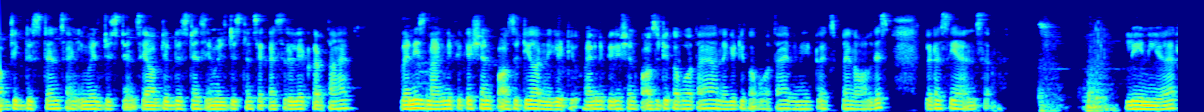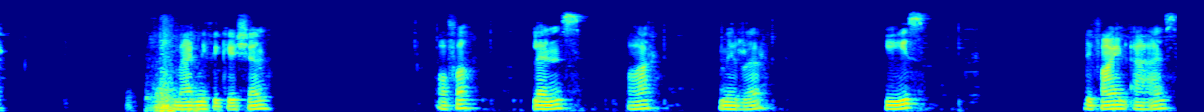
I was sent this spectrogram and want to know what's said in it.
object distance and image distance? या object distance image distance से कैसे relate करता है? When is magnification positive or negative? Magnification positive कब होता है और negative कब होता है? We need to explain all this. Let us see answer. Linear magnification of a lens or mirror is defined as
